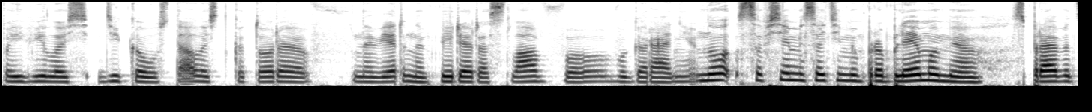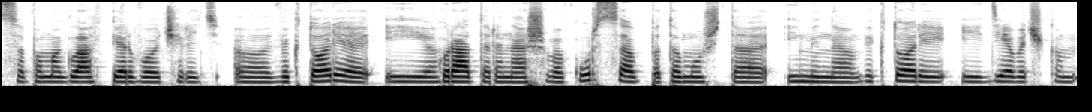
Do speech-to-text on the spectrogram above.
появилась дикая усталость, которая, наверное, переросла в выгорание. Но со всеми с этими проблемами справиться помогла в первую очередь э, Виктория и кураторы нашего курса, потому что именно Виктории и девочкам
